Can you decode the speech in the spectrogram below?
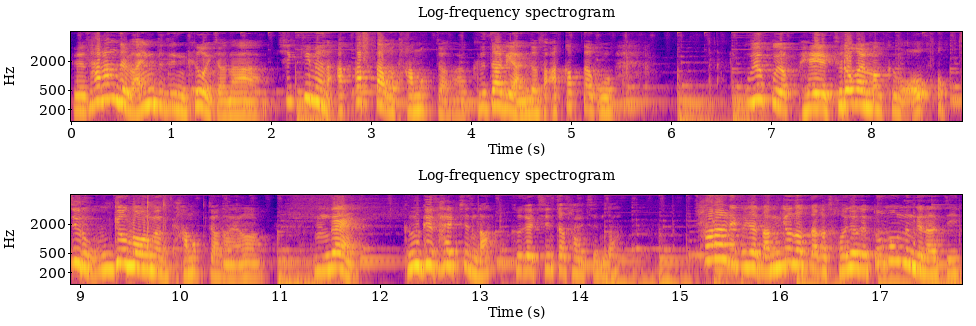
그 사람들 마인드는 그거 있잖아. 시키면 아깝다고 다 먹잖아. 그 자리에 앉아서 아깝다고 꾸역꾸역 배에 들어갈 만큼 어- 억지로 우겨 넣으면서 다 먹잖아요. 근데 그게 살찐다? 그게 진짜 살찐다. 차라리 그냥 남겨놨다가 저녁에 또 먹는 게 낫지.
